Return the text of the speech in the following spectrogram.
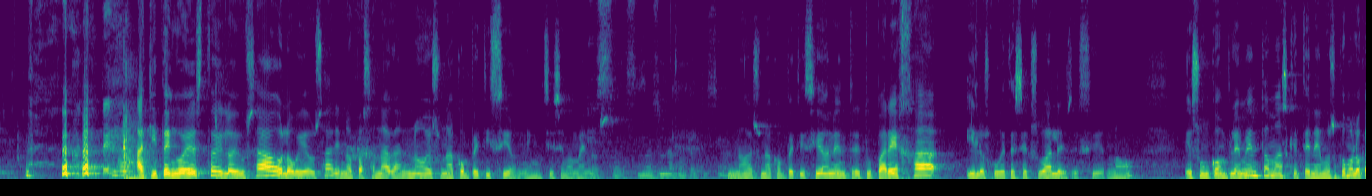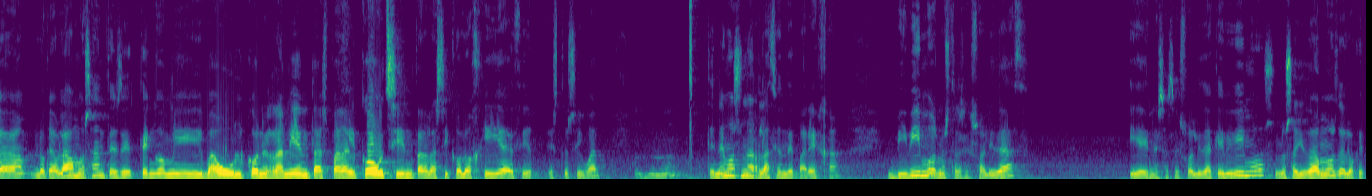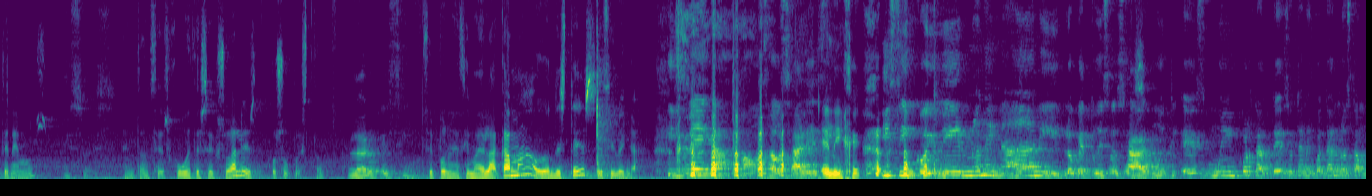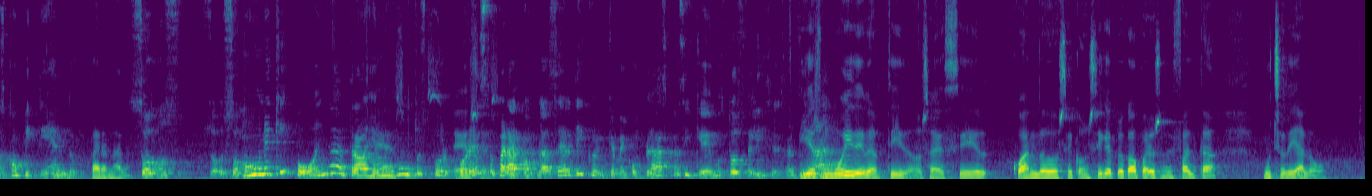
aquí tengo... esto y lo he usado o lo voy a usar y no pasa nada, no es una competición, ni muchísimo menos. no es una competición. No es una competición entre tu pareja y los juguetes sexuales, es decir, no. Es un complemento más que tenemos, como lo que, lo que hablábamos antes de tengo mi baúl con herramientas para el coaching, para la psicología, es decir, esto es igual. Tenemos una relación de pareja, vivimos nuestra sexualidad, y en esa sexualidad que vivimos nos ayudamos de lo que tenemos. Eso es. Entonces, juguetes sexuales, por supuesto. Claro que sí. Se pone encima de la cama o donde estés y decir, venga. Y venga, vamos a usar eso. Elige. Y sin cohibirnos ni nada, ni lo que tú dices. O sea, es muy, es muy importante eso, tener en cuenta, no estamos compitiendo. Para nada. Somos somos un equipo, venga, trabajemos juntos por, por eso, para complacerte y que me complazcas y quedemos todos felices. y es muy divertido, o sea, es decir, cuando se consigue, pero claro, para eso hace falta mucho diálogo.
